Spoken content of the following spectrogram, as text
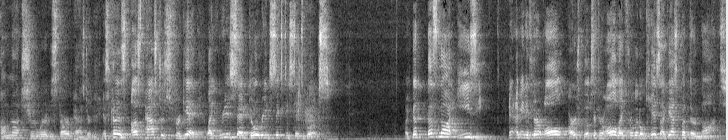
I'm not sure where to start, Pastor, it's because us pastors forget. Like Rita said, go read 66 books. Like that, that's not easy. I mean, if they're all arts books, if they're all like for little kids, I guess, but they're not.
